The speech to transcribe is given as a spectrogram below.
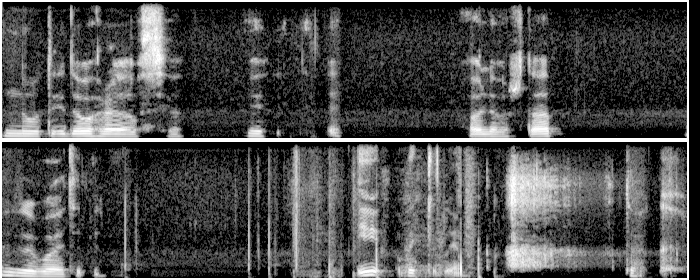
Ну ти догрався. Алло, штаб. Називається під. І викидаємо. Так.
